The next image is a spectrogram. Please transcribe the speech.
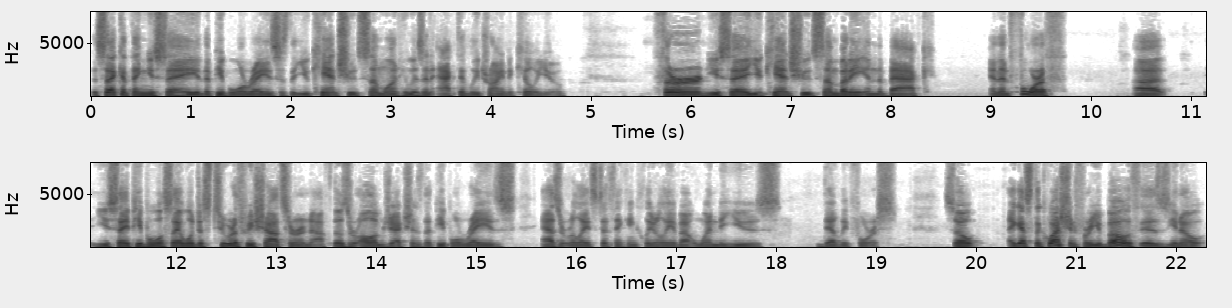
The second thing you say that people will raise is that you can't shoot someone who isn't actively trying to kill you. Third, you say you can't shoot somebody in the back. And then fourth, uh, you say people will say, well, just two or three shots are enough. Those are all objections that people raise as it relates to thinking clearly about when to use deadly force. So I guess the question for you both is, you know,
